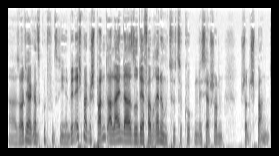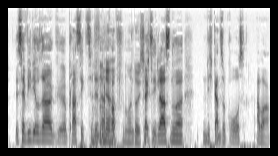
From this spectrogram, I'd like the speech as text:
äh, sollte ja ganz gut funktionieren. Bin echt mal gespannt, allein da so der Verbrennung zuzugucken, ist ja schon schon spannend. Ist ja wie die, unser äh, Plastikzylinderkopf. nur ein durchsichtig. Plexiglas nur nicht ganz so groß, aber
